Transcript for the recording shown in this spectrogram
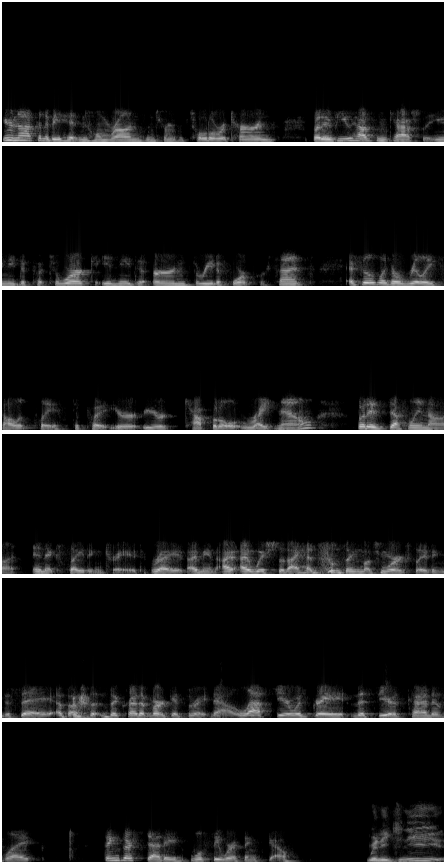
You're not going to be hitting home runs in terms of total returns, but if you have some cash that you need to put to work, you need to earn three to four percent. It feels like a really solid place to put your your capital right now but it's definitely not an exciting trade right? I mean i, I wish that i had something much more exciting to say about the, the credit markets right now. Last year was great. This year it's kind of like things are steady we'll see where things go winnie can you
